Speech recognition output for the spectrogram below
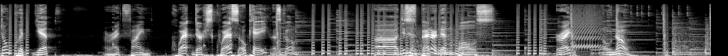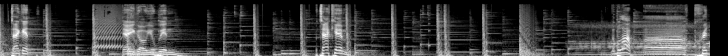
don't quit yet. Alright, fine. Quest there's quest? Okay, let's go. Uh this is better than balls. Right? Oh no. Attack it. There you go, you win. Attack him. Double up. Uh, crit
